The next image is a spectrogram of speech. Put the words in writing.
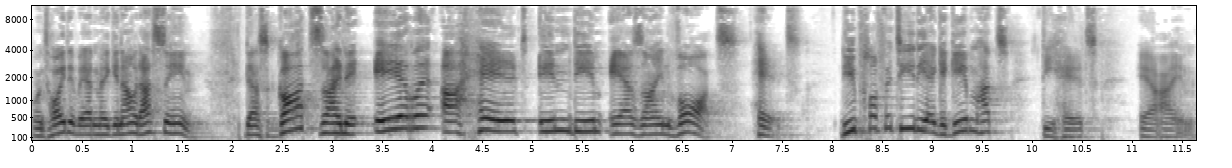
Und heute werden wir genau das sehen, dass Gott seine Ehre erhält, indem er sein Wort hält. Die Prophetie, die er gegeben hat, die hält er ein.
